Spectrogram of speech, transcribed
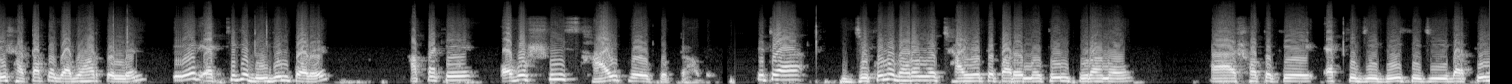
এই সারটা আপনি ব্যবহার করলেন। এর এক থেকে দুই দিন পরে আপনাকে অবশ্যই ছাই প্রয়োগ করতে হবে। এটা যে কোনো ধরনের ছাই হতে পারে, নতুন, পুরানো শতকে এক কেজি, দুই কেজি বা তিন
